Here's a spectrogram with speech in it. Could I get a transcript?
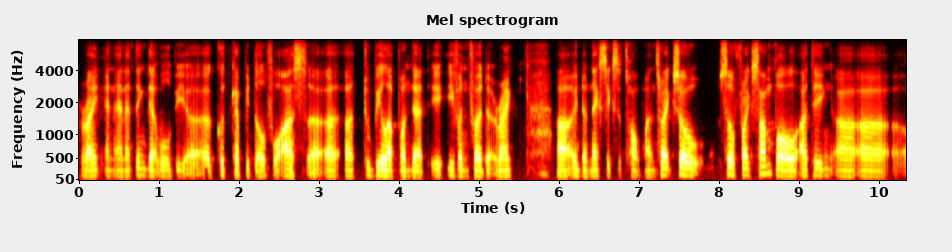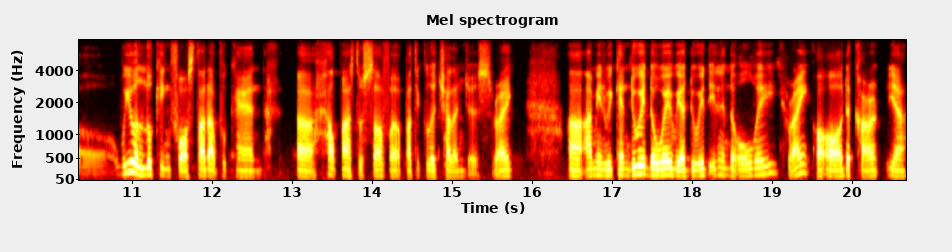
right? And and I think that will be a, a good capital for us uh, uh, uh to build up on that even further, right? Uh, in the next six to twelve months, right? So so for example, I think uh, uh, we were looking for a startup who can uh, help us to solve uh, particular challenges, right? Uh, I mean, we can do it the way we are doing it in the old way, right? Or, or the current, yeah.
